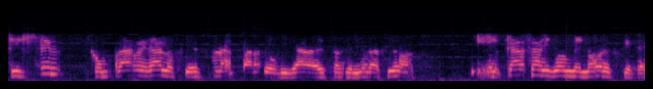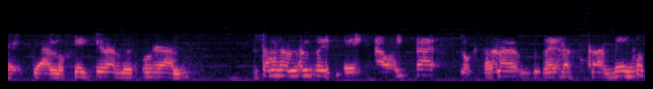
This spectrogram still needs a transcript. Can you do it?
Si quieren comprar regalos, que es una parte obligada de esta celebración, en casa hay dos menores que, a los que hay que darles un regalo, estamos hablando de que ahorita lo que van a gastar al menos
